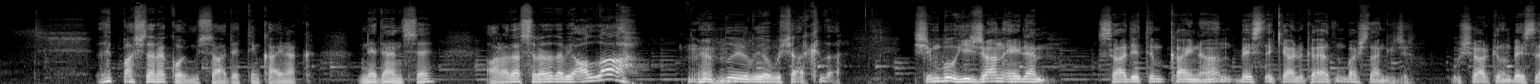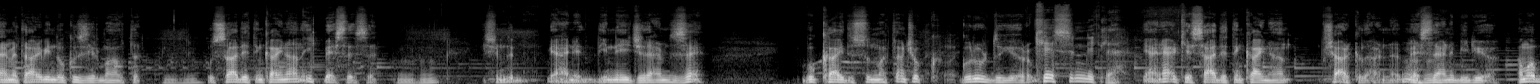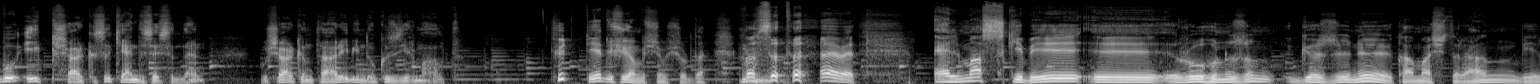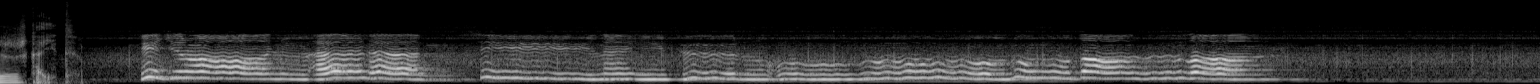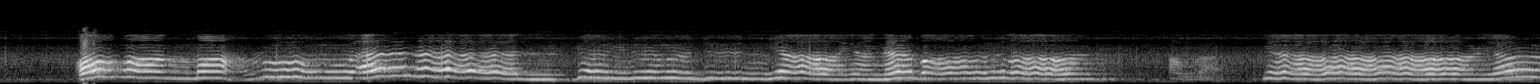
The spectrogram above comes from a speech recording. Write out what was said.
hep başlara koymuş Saadettin Kaynak nedense arada sırada da bir Allah duyuluyor bu şarkıda. Şimdi bu hicran eylem Saadettin Kaynağ'ın bestekarlık hayatının başlangıcı. Bu şarkının bestelenme tarihi 1926. Bu Saadettin Kaynağ'ın ilk bestesi. Şimdi yani dinleyicilerimize bu kaydı sunmaktan çok gurur duyuyorum. Kesinlikle. Yani herkes Saadettin Kaynağ'ın şarkılarını, bestelerini biliyor. Ama bu ilk şarkısı kendi sesinden. Bu şarkının tarihi 1926. Küt diye düşüyormuşum şurada. Masada evet. Elmas gibi e, ruhunuzun gözünü kamaştıran bir kayıt. Hicran elem pürhunu dağlar. Aman mahrum enel Gönlümü dünyaya ne bağlar. Yar yar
